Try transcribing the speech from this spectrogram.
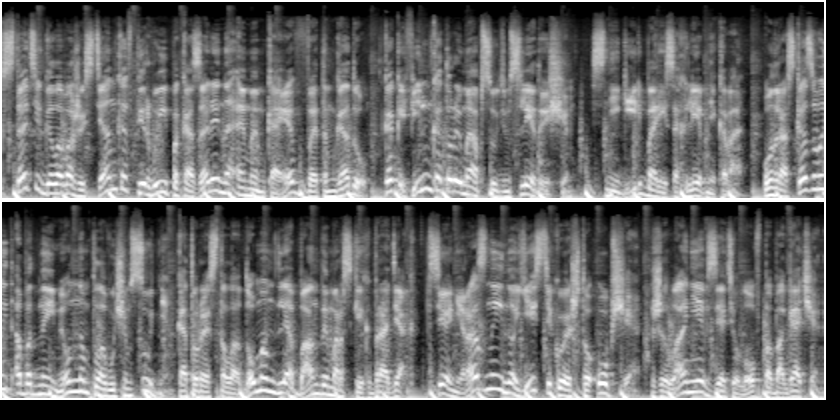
Кстати, «Голова жестянка» впервые показали на ММКФ в этом году, как и фильм, который мы обсудим следующим «Снегирь» Бориса Хлебникова. Он рассказывает об одноименном плавучем судне, которое стало домом для банды морских бродяг. Все они разные, но есть и кое-что общее – желание взять улов побогаче,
